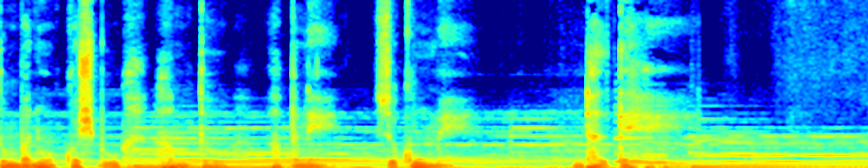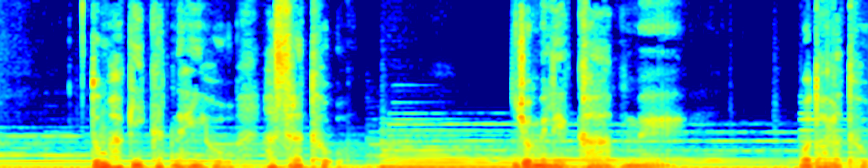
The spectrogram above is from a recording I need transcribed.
तुम बनो खुशबू, हम तो अपने सुकून में ढलते हैं। तुम हकीकत नहीं हो, हसरत हो। जो मिले खाब में, वो दौलत हो।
